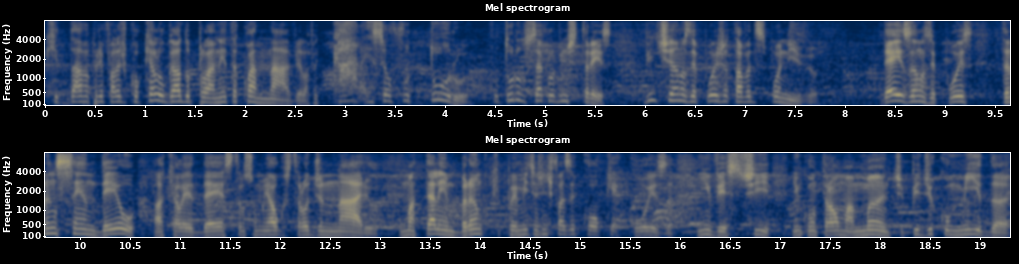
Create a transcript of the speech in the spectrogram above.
que dava para ele falar de qualquer lugar do planeta com a nave. Ela falou, cara, esse é o futuro, futuro do século 23. 20 anos depois já estava disponível. Dez anos depois, transcendeu aquela ideia, se transformou em algo extraordinário. Uma tela em branco que permite a gente fazer qualquer coisa, investir, encontrar uma amante, pedir comida,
